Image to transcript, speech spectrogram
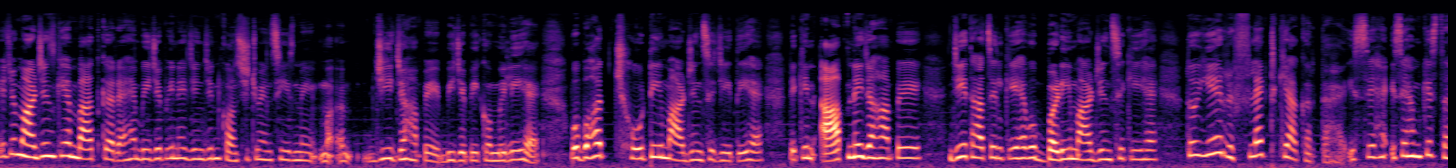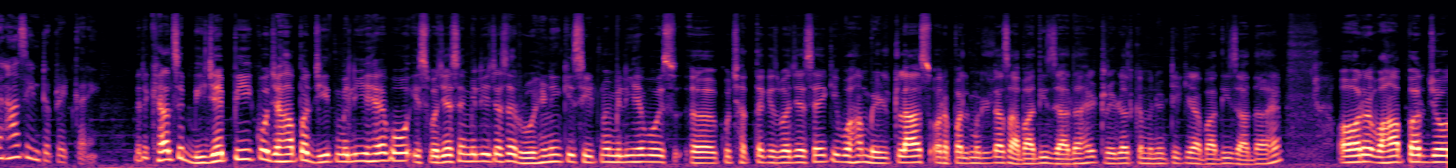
ये जो मार्जिन की हम बात कर रहे हैं बीजेपी ने जिन जिन कॉन्स्टिट्यूंसीज में जीत जहाँ पे बीजेपी को मिली है, वो बहुत छोटी मार्जिन से जीती है, लेकिन आपने जहाँ पे जीत हासिल की है, वो बड़ी मार्जिन से की है तो ये रिफ्लेक्ट क्या करता है? इससे इसे हम किस तरह से इंटरप्रेट करें? मेरे ख्याल से बीजेपी को जहाँ पर जीत मिली है वो इस वजह से मिली है जैसे रोहिणी की सीट में मिली है वो इस आ, कुछ हद तक इस वजह से है कि वहाँ मिडिल क्लास और अपर मिडिल क्लास आबादी ज़्यादा है ट्रेडर कम्युनिटी की आबादी ज़्यादा है और वहाँ पर जो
